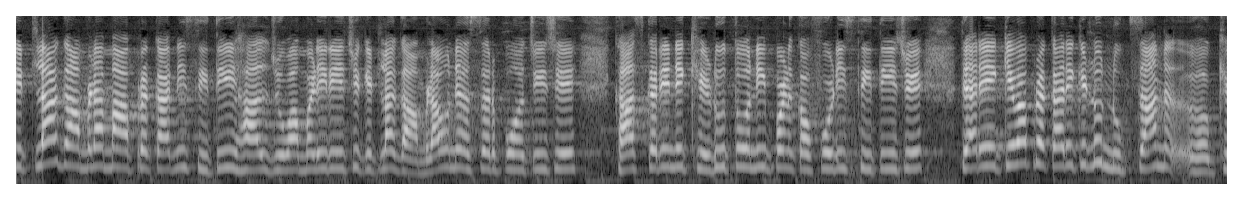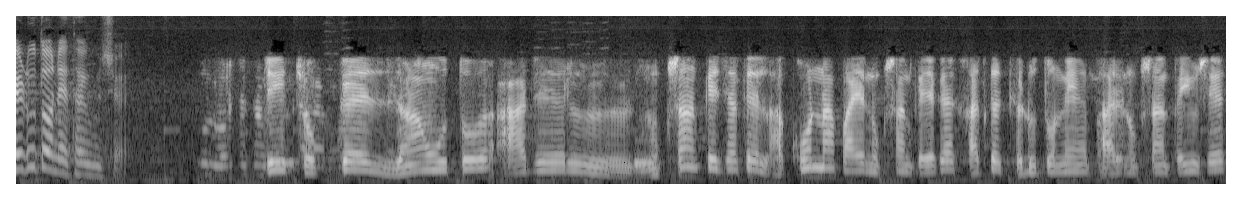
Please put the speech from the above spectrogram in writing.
કેટલા ગામડામાં આ પ્રકારની સ્થિતિ હાલ જોવા મળી રહી છે? કેટલા ગામડાઓને અસર પહોંચી છે? ખાસ કરીને ખેડૂતોની પણ કફોડી સ્થિતિ છે. ત્યારે કેવા પ્રકારે કેટલું નુકસાન ખેડૂતોને થયું છે? જે ચોક્કસ જણાવું તો આ જે નુકસાન કહે છે કે લાખોના પાયે નુકસાન કહે છે ખાસ કરી ખેડૂતોને ભારે નુકસાન થયું છે.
